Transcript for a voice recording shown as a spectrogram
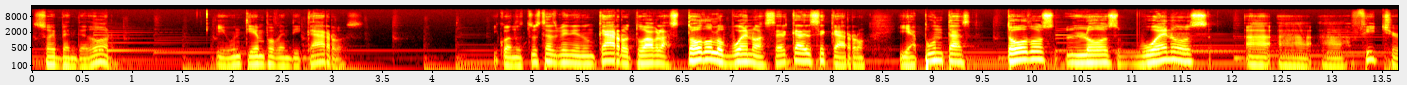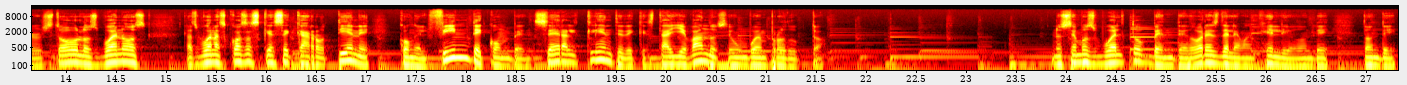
Soy vendedor. Y un tiempo vendí carros. Y cuando tú estás vendiendo un carro, tú hablas todo lo bueno acerca de ese carro y apuntas todos los buenos features, todos los buenos, las buenas cosas que ese carro tiene con el fin de convencer al cliente de que está llevándose un buen producto. Nos hemos vuelto vendedores del Evangelio, donde, donde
